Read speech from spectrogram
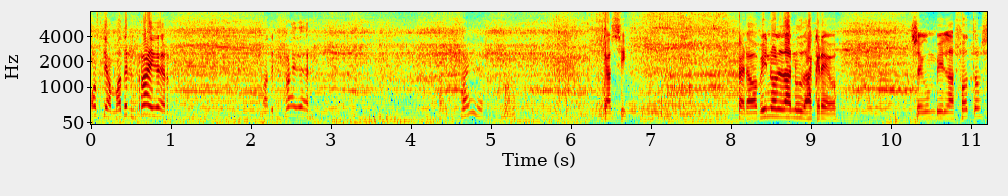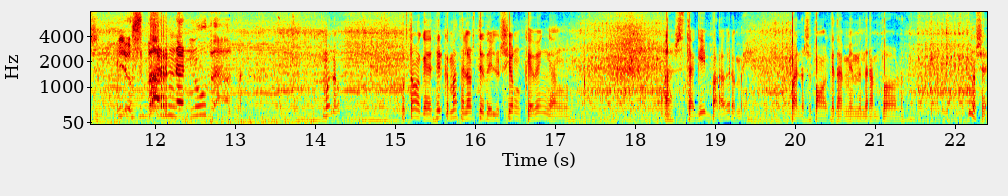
¡Hostia, Madrid Rider! Madrid Rider. Madrid Rider. No. Casi. Pero vino en la nuda, creo. Según vi en las fotos. ¡Luz Barna nuda! Bueno, pues tengo que decir que me hace la hostia de ilusión que vengan hasta aquí para verme. Bueno, supongo que también vendrán por... No sé.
